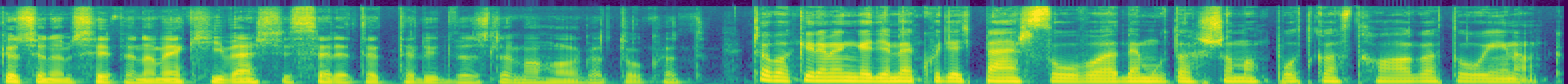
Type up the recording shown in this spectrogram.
Köszönöm szépen a meghívást, és szeretettel üdvözlöm a hallgatókat. Csaba, kérem engedje meg, hogy egy pár szóval bemutassam a podcast hallgatóinak.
